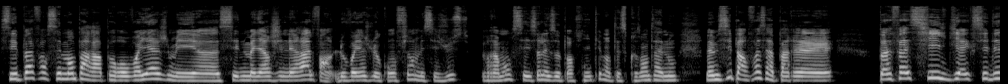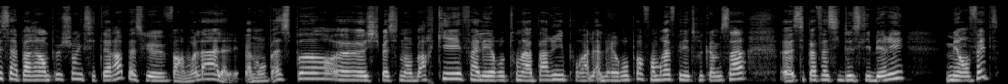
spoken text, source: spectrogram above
c'est pas forcément par rapport au voyage, mais euh, c'est de manière générale. Enfin, le voyage le confirme, mais c'est juste vraiment saisir les opportunités quand elles se présentent à nous. Même si parfois ça paraît pas facile d'y accéder, ça paraît un peu chiant, etc. Parce que, enfin voilà, là j'ai pas mon passeport, euh, je sais pas si on embarqué, fallait retourner à Paris pour aller à l'aéroport. Enfin bref, des trucs comme ça. Euh, c'est pas facile de se libérer. Mais en fait,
